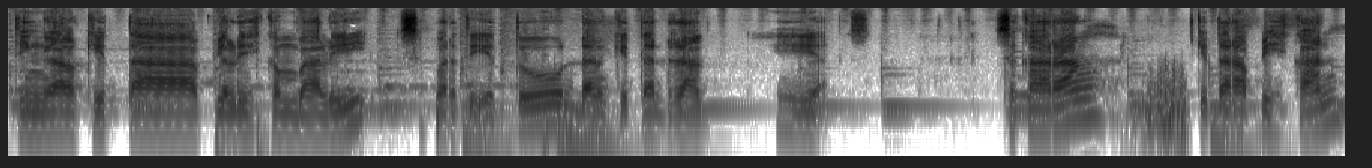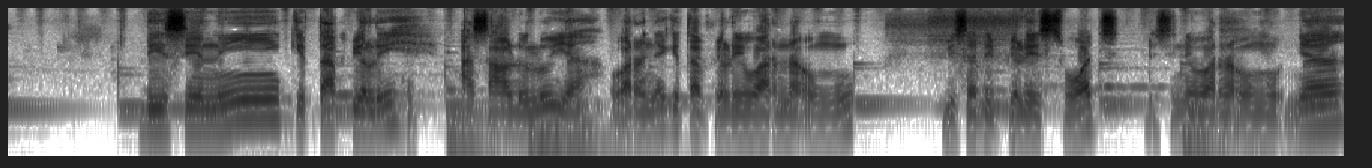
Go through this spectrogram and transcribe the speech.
Tinggal kita pilih kembali seperti itu dan kita drag. Iya. Sekarang kita rapihkan. Di sini kita pilih asal dulu ya. Warnanya kita pilih warna ungu. Bisa dipilih swatch. Di sini warna ungunya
